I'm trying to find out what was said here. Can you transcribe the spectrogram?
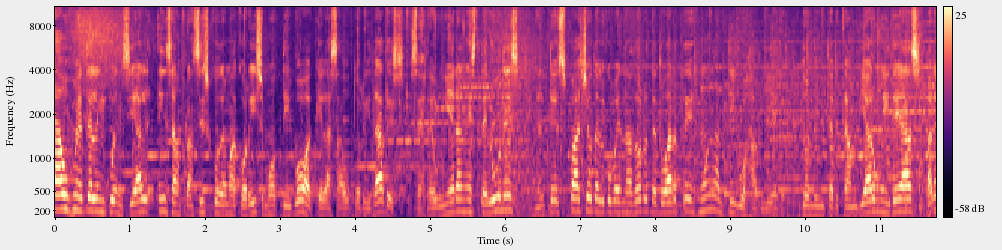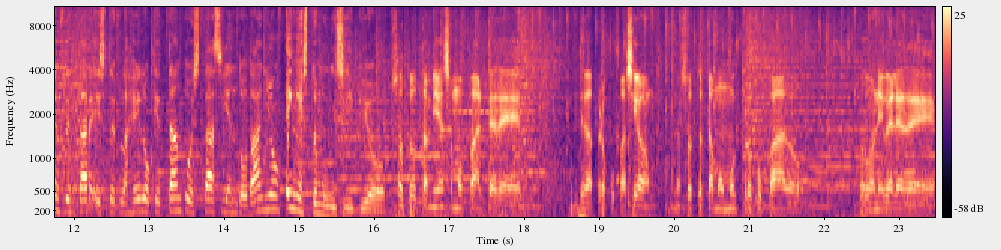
El auge delincuencial en San Francisco de Macorís motivó a que las autoridades se reunieran este lunes en el despacho del gobernador de Duarte, Juan Antiguo Javier, donde intercambiaron ideas para enfrentar este flagelo que tanto está haciendo daño en este municipio. Nosotros también somos parte de, la preocupación. Nosotros estamos muy preocupados por los niveles de,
